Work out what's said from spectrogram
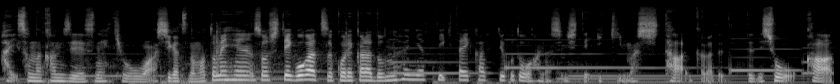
はい、そんな感じでですね、今日は4月のまとめ編、そして5月これからどんな風にやっていきたいかっていうことをお話ししていきました。いかがだったでしょうか、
